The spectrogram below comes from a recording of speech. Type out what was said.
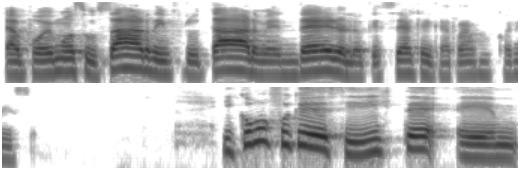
la, podemos usar, disfrutar, vender o lo que sea que querramos con eso. ¿Y cómo fue que decidiste em,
